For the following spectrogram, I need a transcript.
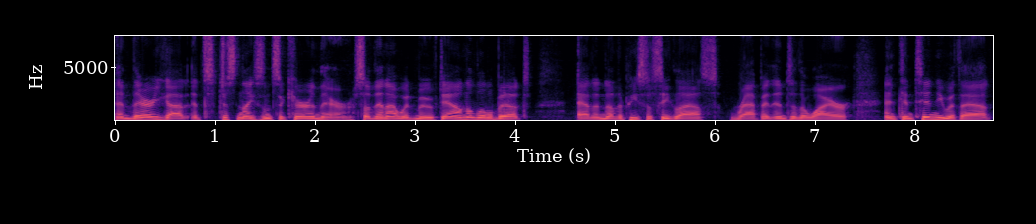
And there you got, it's just nice and secure in there. So then I would move down a little bit, add another piece of sea glass, wrap it into the wire, and continue with that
